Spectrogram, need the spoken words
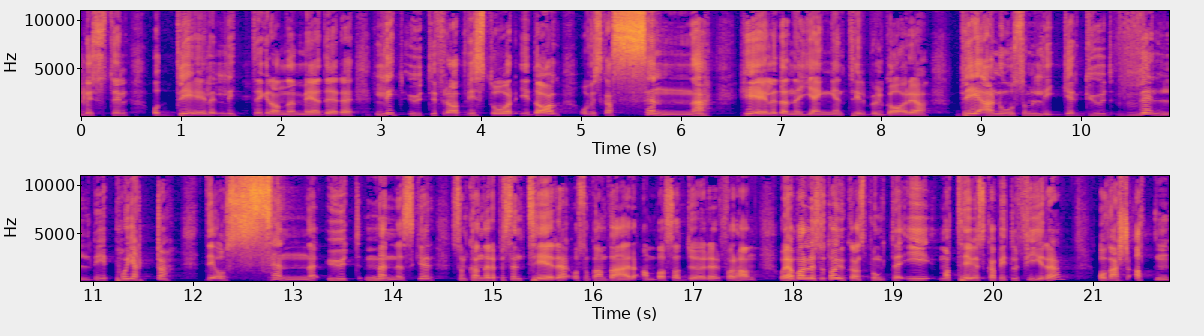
lyst til å dele litt med dere. Litt ut ifra at vi står i dag, og vi skal sende hele denne gjengen til Bulgaria. Det er noe som ligger Gud veldig på hjertet. Det å sende ut mennesker som kan representere og som kan være ambassadører for han. Og Jeg har bare lyst til å ta utgangspunktet i Matteus kapittel 4 og vers 18.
